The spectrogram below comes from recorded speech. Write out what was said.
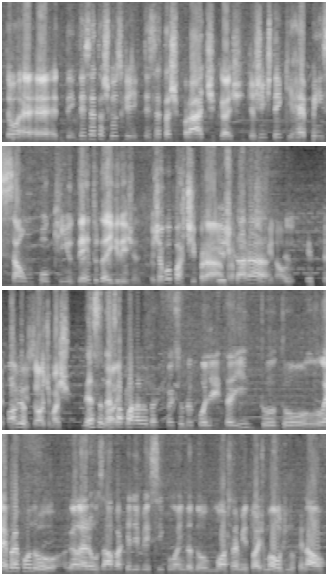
Então é, é, tem, tem certas coisas que a gente tem certas práticas que a gente tem que repensar um pouquinho dentro da igreja. né? Eu já vou partir pra, os pra parte cara- final do Fábio, episódio, mas Nessa, nessa parada da festa da colheita aí, tu, tu lembra quando a galera usava aquele versículo ainda do Mostra-me tuas mãos no final?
